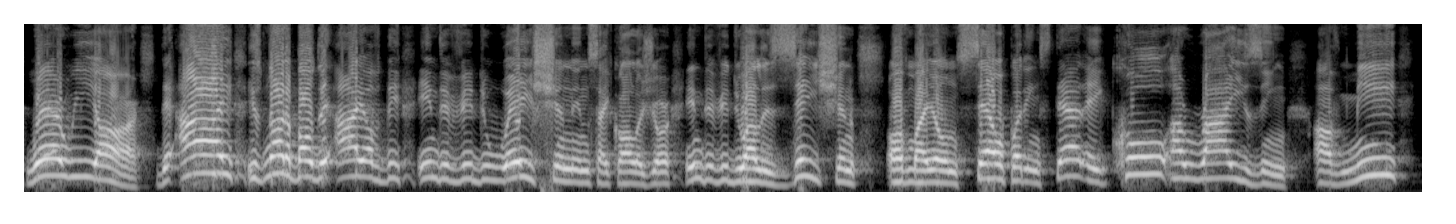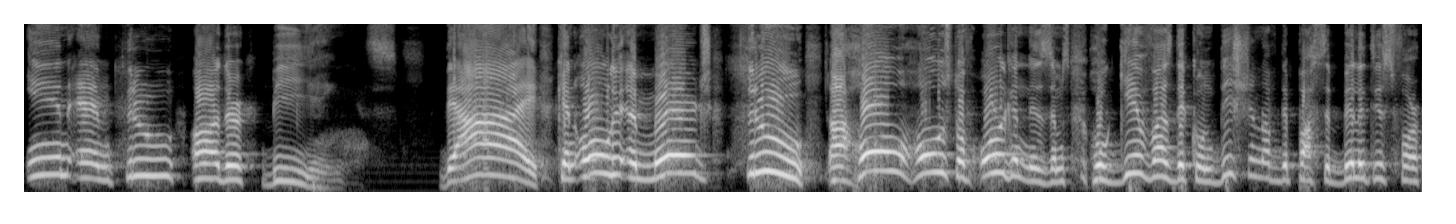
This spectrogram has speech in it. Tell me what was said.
where we are. The I is not about the I of the individuation in psychology or individualization of my own self, but instead a co arising of me in and through other beings. The I can only emerge through a whole host of organisms who give us the condition of the possibilities for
